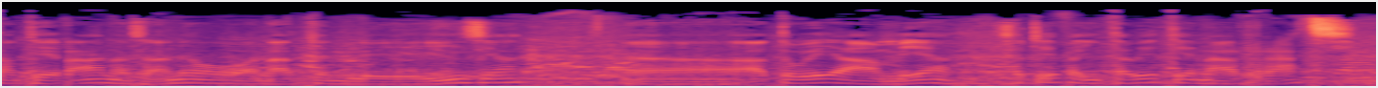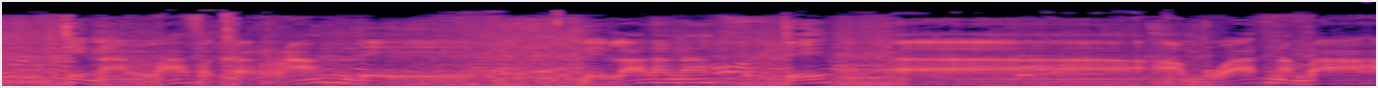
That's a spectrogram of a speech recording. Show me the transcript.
tanterahana izany ao anatin'ilay izy atao hoe ahamehana satria efa hita hoe tena ratsy. tsy tena lavaka rano le le lalana de amboarina mba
